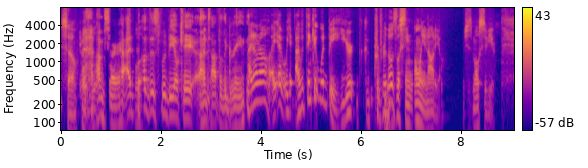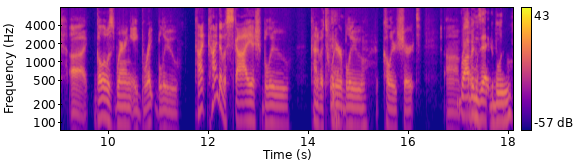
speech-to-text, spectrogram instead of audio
So we'll, I'm sorry. I we'll, thought this would be okay on top of the green. I don't know. I, I would think it would be. You're for those listening only in audio. which is most of you. Uh, Gullo was wearing a bright blue, kind kind of a skyish blue, kind of a Twitter blue colored shirt. Um, Robin's egg blue.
